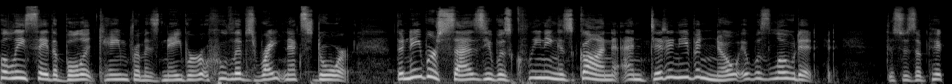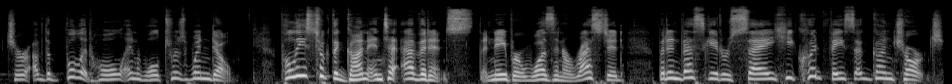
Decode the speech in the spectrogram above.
Police say the bullet came from his neighbor who lives right next door. The neighbor says he was cleaning his gun and didn't even know it was loaded. This is a picture of the bullet hole in Walter's window. Police took the gun into evidence. The neighbor wasn't arrested, but investigators say he could face a gun charge.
